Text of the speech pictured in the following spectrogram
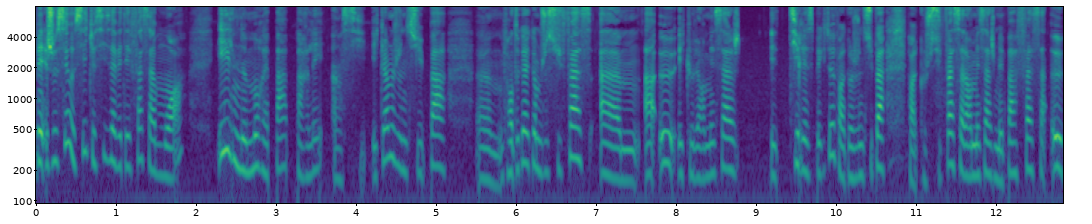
Mais je sais aussi que s'ils avaient été face à moi, ils ne m'auraient pas parlé ainsi. Et comme je ne suis pas, euh, en tout cas comme je suis face à, à eux et que leur message est irrespectueux, enfin que je ne suis pas, enfin que je suis face à leur message mais pas face à eux,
